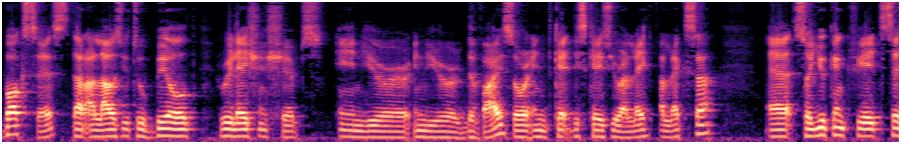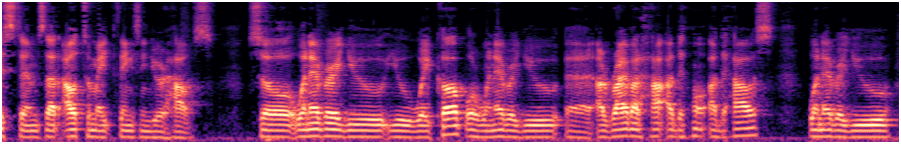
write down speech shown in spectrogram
boxes that allows you to build relationships in your in your device or in this case your Alexa. Uh, so you can create systems that automate things in your house. So whenever you you wake up or whenever you uh, arrive at, at the at the house, whenever you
